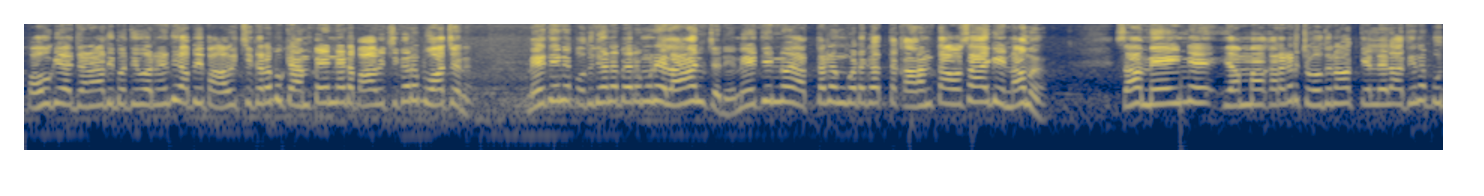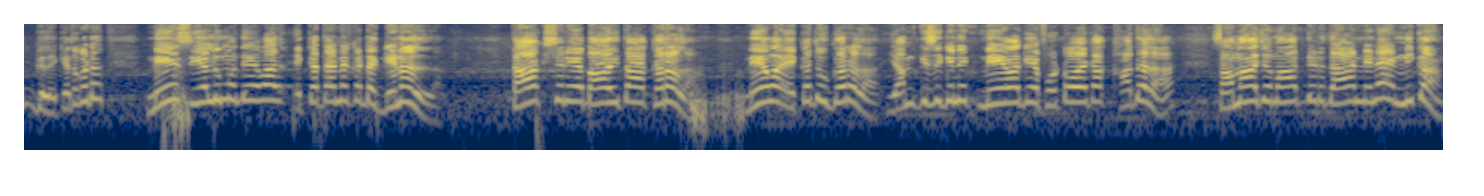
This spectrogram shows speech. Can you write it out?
පහුගේ ජනාධිපතිවරණයේදී අපි පාවිච්චි කරපු කැම්පේන්කට පාවිච්චි කරපු වචන මේ තියන්නේ පොදු ජන පෙරමුණේ ලාංඡනය මේ තියන්නේ ඔය අත්තඩම් කොටගත්ත කාන්තාවසාගේ නම සහ මේ ඉන්නේ යම් ආකාරයකට චෝදනාවක් එල්ලලා තියෙන පුද්ගලෙක්. එතකොට මේ සියලුම දේවල් එක තැනකට ගෙනල්ලා තාක්ෂණය භාවිතා කරලා මේවා එකතු කරලා යම් කිසි කෙනෙක් මේ වගේ ෆොටෝ එකක් හදලා සමාජ මාධ්‍යයට දාන්නේ නැහැ නිකන්.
